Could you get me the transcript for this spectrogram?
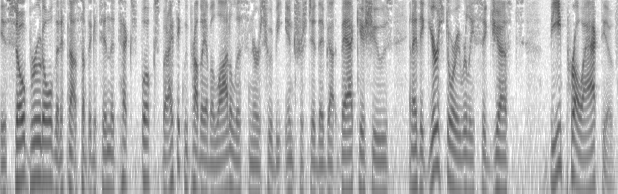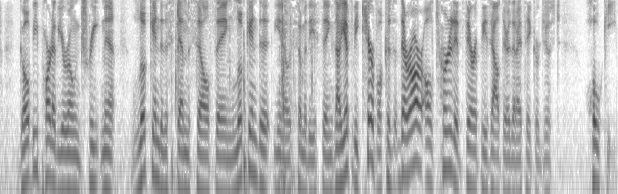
is so brutal that it's not something that's in the textbooks. But I think we probably have a lot of listeners who would be interested. They've got back issues, and I think your story really suggests be proactive. Go be part of your own treatment. Look into the stem cell thing. Look into you know some of these things. Now you have to be careful because there are alternative therapies out there that I think are just hokey.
